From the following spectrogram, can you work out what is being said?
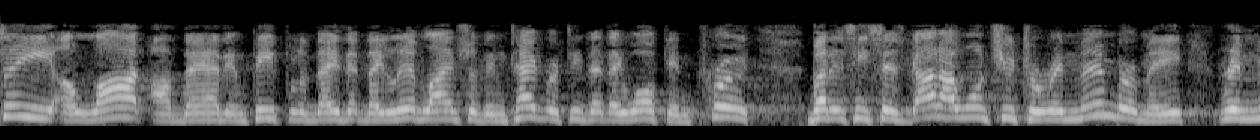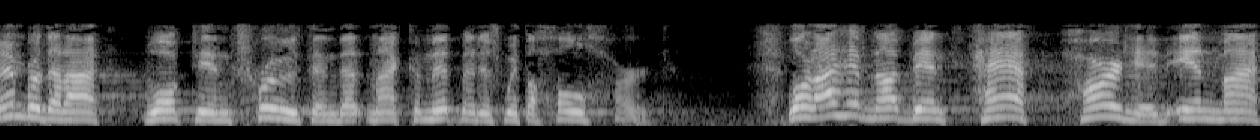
see a lot of that in people today, that they live lives of integrity, that they walk in truth. But as he says, God, I want you to remember me. Remember that I walked in truth and that my commitment is with a whole heart. Lord, I have not been half hearted in my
